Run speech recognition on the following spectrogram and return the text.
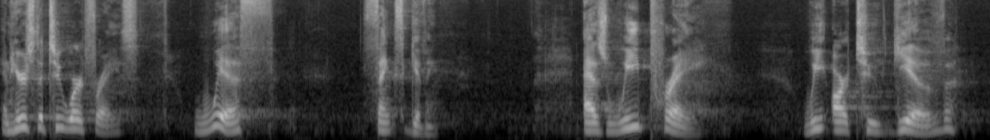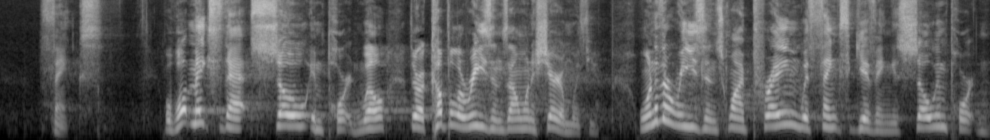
And here's the two word phrase with thanksgiving. As we pray, we are to give thanks. Well, what makes that so important? Well, there are a couple of reasons I want to share them with you. One of the reasons why praying with thanksgiving is so important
